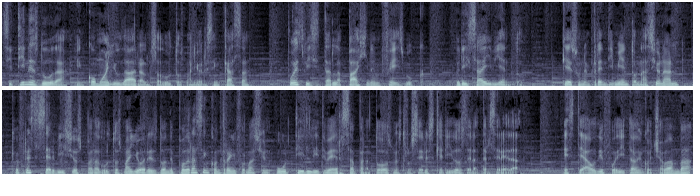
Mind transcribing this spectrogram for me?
si tienes duda en cómo ayudar a los adultos mayores en casa, puedes visitar la página en Facebook Brisa y Viento, que es un emprendimiento nacional que ofrece servicios para adultos mayores donde podrás encontrar información útil y diversa para todos nuestros seres queridos de la tercera edad. Este audio fue editado en Cochabamba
